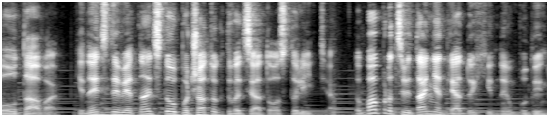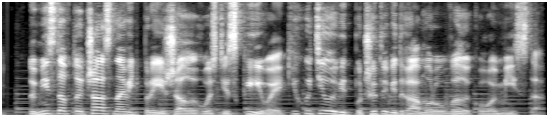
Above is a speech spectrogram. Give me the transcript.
Полтава. Кінець 19-го, початок 20-го століття. Доба процвітання для дохідних будинків. До міста в той час навіть приїжджали гості з Києва, які хотіли відпочити від гамору великого міста.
